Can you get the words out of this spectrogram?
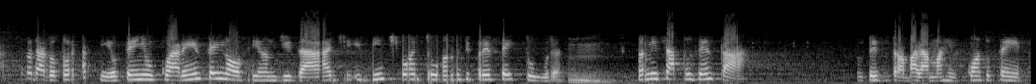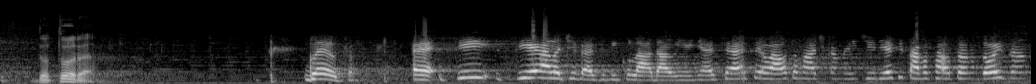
pergunta da doutora é assim, eu tenho 49 anos de idade e 28 anos de prefeitura. Hum. Para me se aposentar, eu devo trabalhar mais em quanto tempo? Doutora, Gleuton, é, se, se ela tivesse vinculada ao INSS, eu automaticamente diria que estava faltando dois anos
